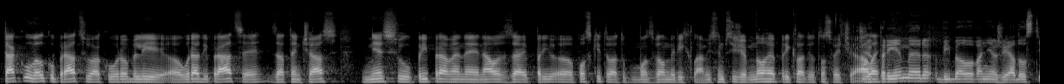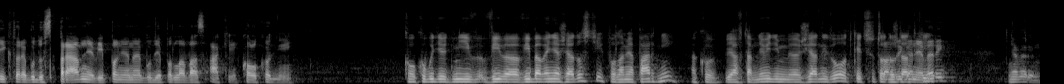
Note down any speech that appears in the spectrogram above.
takú veľkú prácu, ako urobili e, úrady práce za ten čas, dnes sú pripravené naozaj pri, e, poskytovať tú pomoc veľmi rýchlo. myslím si, že mnohé príklady o tom svedčia. Čiže ale... priemer vybavovania žiadostí, ktoré budú správne vyplnené, bude podľa vás aký? Koľko dní? Koľko bude dní vybavenia žiadosti? Podľa mňa pár dní. Ako, ja tam nevidím žiadny dôvod, keď sú to Pán dodatky. neverí? Neverím.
